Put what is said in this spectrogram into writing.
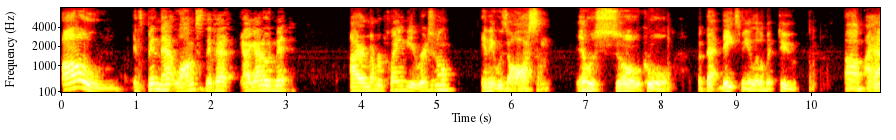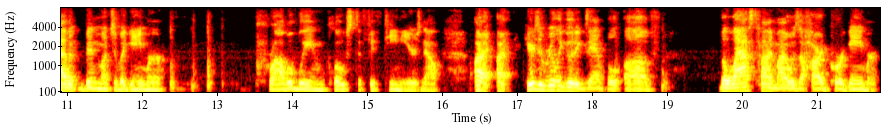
Oh, it's been that long since they've had. I got to admit, I remember playing the original and it was awesome. It was so cool but that dates me a little bit too. Um, I haven't been much of a gamer probably in close to 15 years now. All right, all right. Here's a really good example of the last time I was a hardcore gamer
